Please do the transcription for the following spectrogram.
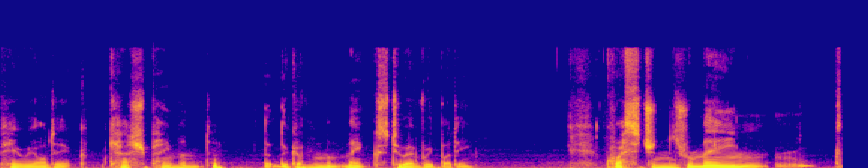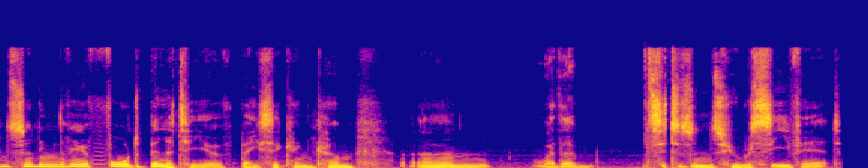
periodic cash payment that the government makes to everybody. Questions remain concerning the affordability of basic income and whether citizens who receive it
